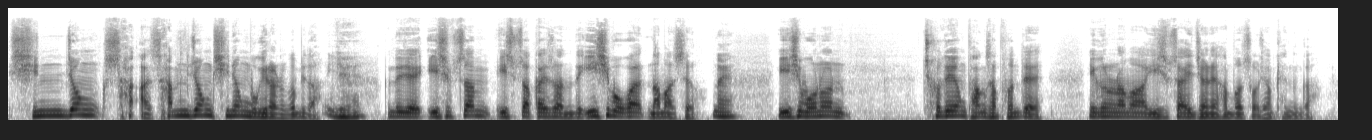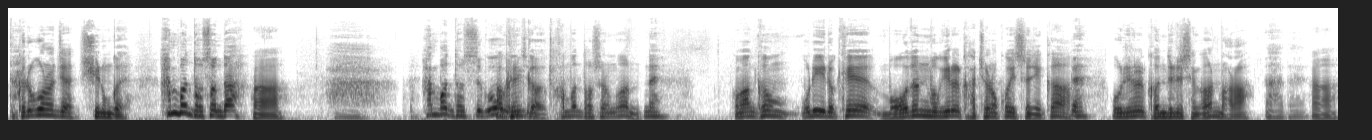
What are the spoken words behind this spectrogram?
신종, 아, 3종 신형 무기라는 겁니다. 예. 근데 이제 23, 24까지 쐈는데 25가 남았어요. 네. 25는 초대형 방사포인데 이거는 아마 24일 전에 한 번 쏘지 않겠는가. 그러고는 이제 쉬는 거예요. 한 번 더 쏜다? 아. 아 한번 더 쓰고. 아, 그러니까 한 번 더 쓰는 건. 네. 그만큼 우리 이렇게 모든 무기를 갖춰놓고 있으니까 네. 우리를 건드릴 생각은 마라. 아, 네. 아.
